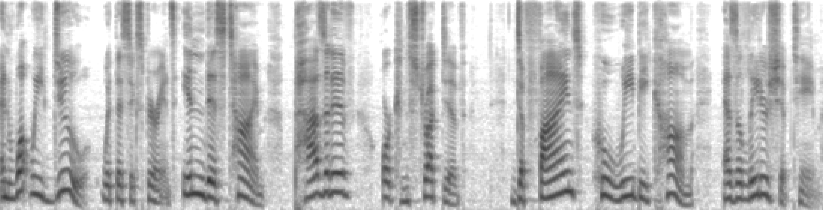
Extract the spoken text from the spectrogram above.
And what we do with this experience in this time, positive or constructive, defines who we become as a leadership team.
